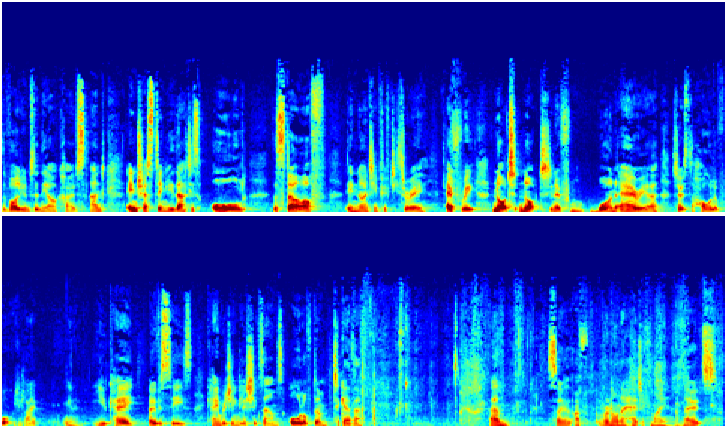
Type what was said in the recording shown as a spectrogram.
the volumes in the archives, and interestingly, that is all the staff in 1953. Every, not, not you know, from one area, so it's the whole of what you like, you know, UK, overseas, Cambridge English exams, all of them together. So I've run on ahead of my notes.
